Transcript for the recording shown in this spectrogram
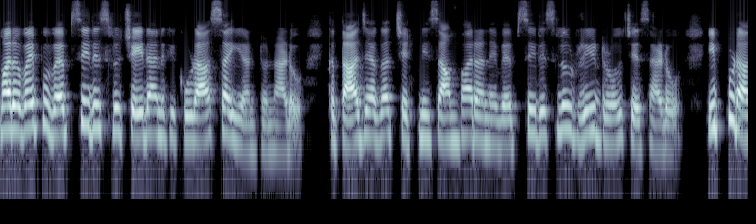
మరోవైపు వెబ్ సిరీస్లు చేయడానికి కూడా సై అంటున్నాడు. ఇక తాజాగా చట్నీ సాంబార్ అనే వెబ్ సిరీస్లో రీడ్ రోల్ చేశాడు. ఇప్పుడు ఆ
